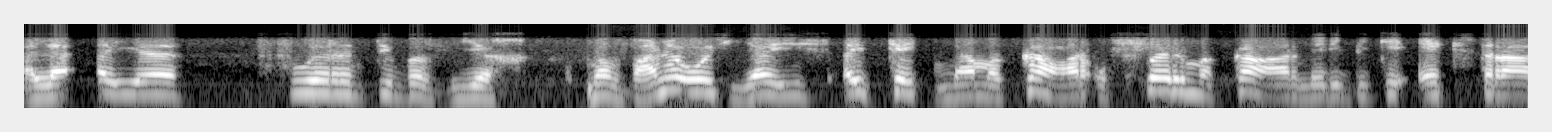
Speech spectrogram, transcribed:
hulle eie vorentoe beweeg. Maar wanneer ons juis uitkyk na mekaar of vir mekaar met die bietjie ekstra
